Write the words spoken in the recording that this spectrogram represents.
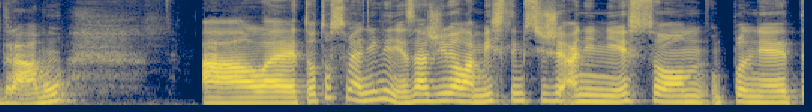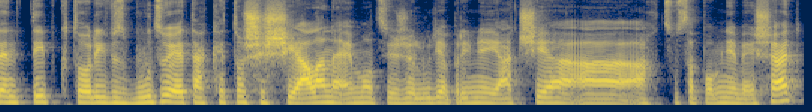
drámu. Ale toto som ja nikdy nezažívala. Myslím si, že ani nie som úplne ten typ, ktorý vzbudzuje takéto šialené emócie, že ľudia pri mne jačia a, a chcú sa po mne vešať.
